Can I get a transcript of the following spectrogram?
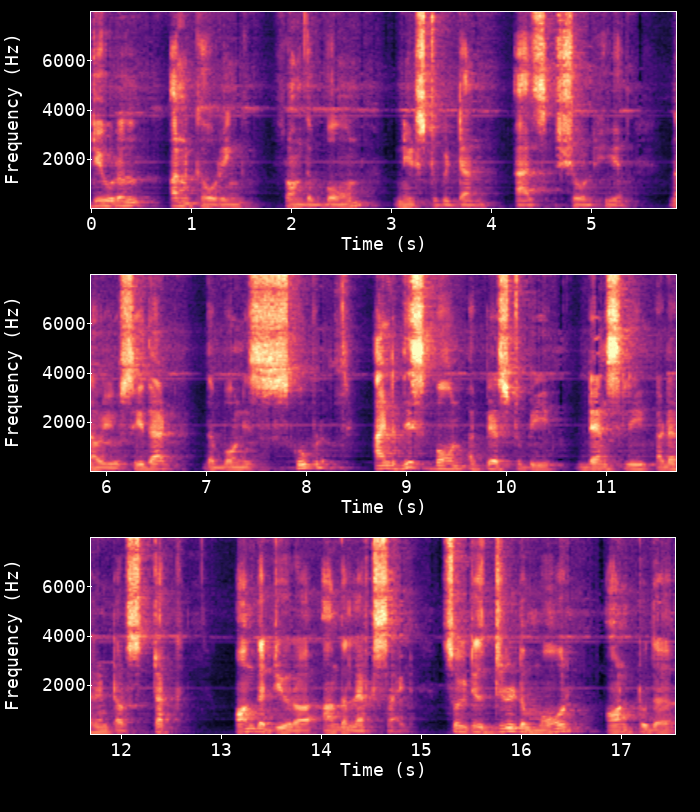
dural uncovering from the bone needs to be done as shown here. Now you see that the bone is scooped and this bone appears to be densely adherent or stuck on the dura on the left side. So it is drilled more onto the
